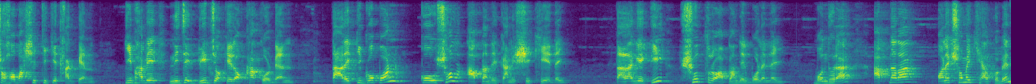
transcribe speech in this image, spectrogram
সহবাসে টিকে থাকবেন, কীভাবে নিজের বীর্যকে রক্ষা করবেন। তার একটি গোপন কৌশল আপনাদেরকে আমি শিখিয়ে দেই। তার আগে একটি সূত্র আপনাদের বলে নেই। বন্ধুরা, আপনারা অনেক সময় খেয়াল করবেন,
